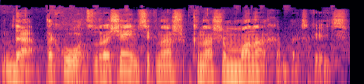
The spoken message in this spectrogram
Да, так вот, возвращаемся к, наш, к нашим монахам, так сказать.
